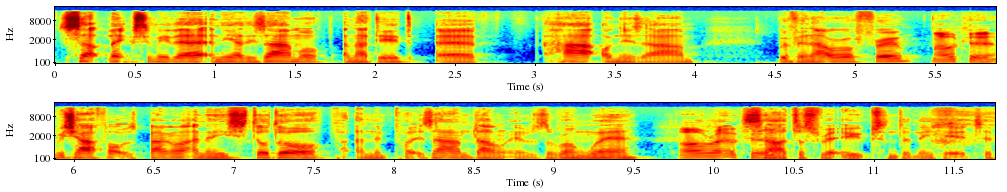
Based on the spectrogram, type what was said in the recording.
sat next to me there, and he had his arm up, and I did a heart on his arm with an arrow through, Okay. which I thought was bang on. And then he stood up and then put his arm down, and it was the wrong way. All right. Okay. So I just wrote oops underneath it to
